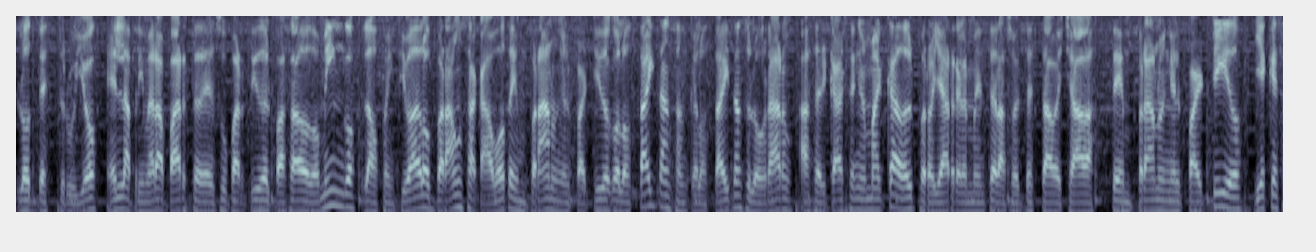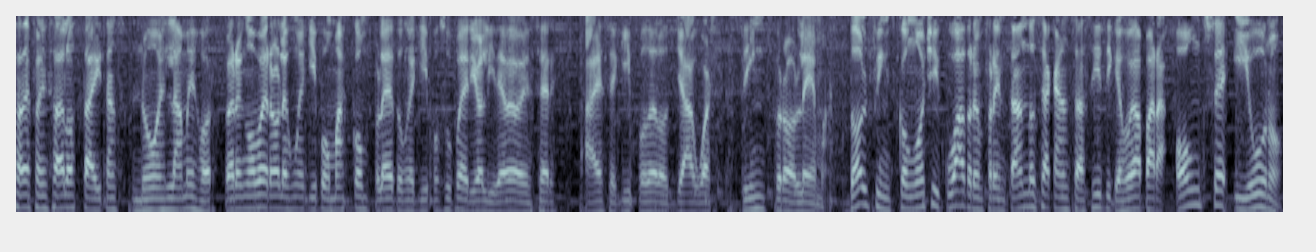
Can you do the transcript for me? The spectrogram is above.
los destruyó en la primera parte de su partido el pasado domingo. La ofensiva de los Browns acabó temprano en el partido con los Titans, aunque los Titans lograron acercarse en el marcador, pero ya realmente la suerte estaba echada temprano en el partido. Y es que esa defensa de los Titans no es la mejor, pero en overall es un equipo más completo, un equipo superior y debe vencer a ese equipo de los Jaguars sin problemas. Dolphins con 8 y 4 enfrentándose a Kansas City que juega para 11 y 1.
